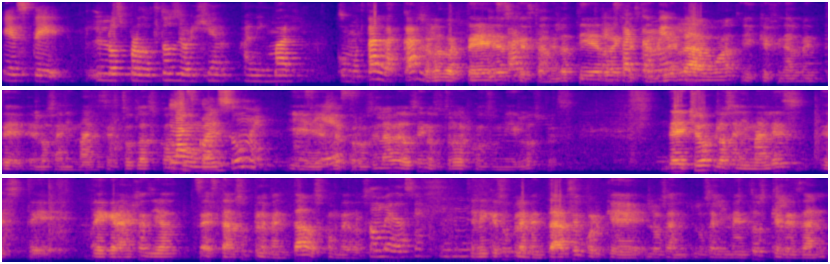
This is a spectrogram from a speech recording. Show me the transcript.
este, los productos de origen animal como tal, la carne. Son las bacterias que están en la tierra, que están en el agua y que finalmente eh, los animales estos las consumen. Las consumen. Y ellos reproducen la B12 y nosotros al consumirlos, pues... De hecho, los animales, este de granjas ya están suplementados con B12. Con B12. Tienen que suplementarse porque los, los, alimentos que les dan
